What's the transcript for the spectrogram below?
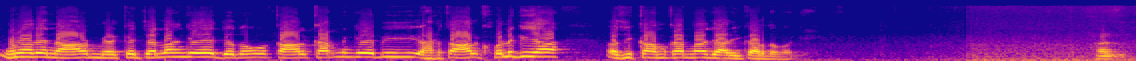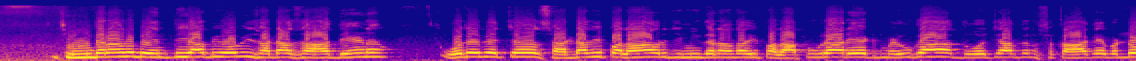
ਉਹਨਾਂ ਦੇ ਨਾਲ ਮਿਲ ਕੇ ਚੱਲਾਂਗੇ ਜਦੋਂ ਉਹ ਕਾਲ ਕਰਨਗੇ ਵੀ ਹੜਤਾਲ ਖੁੱਲ ਗਿਆ ਅਸੀਂ ਕੰਮ ਕਰਨਾ ਜਾਰੀ ਕਰ ਦੇਵਾਂਗੇ। ਹਾਂਜੀ। ਜ਼ਿਮੀਂਦਾਰਾਂ ਨੂੰ ਬੇਨਤੀ ਆ ਵੀ ਉਹ ਵੀ ਸਾਡਾ ਸਾਥ ਦੇਣ ਉਹਦੇ ਵਿੱਚ ਸਾਡਾ ਵੀ ਭਲਾ ਔਰ ਜ਼ਿਮੀਂਦਾਰਾਂ ਦਾ ਵੀ ਭਲਾ ਪੂਰਾ ਰੇਟ ਮਿਲੂਗਾ 2-4 ਦਿਨ ਸੁਕਾ ਕੇ ਵੱਢੋ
